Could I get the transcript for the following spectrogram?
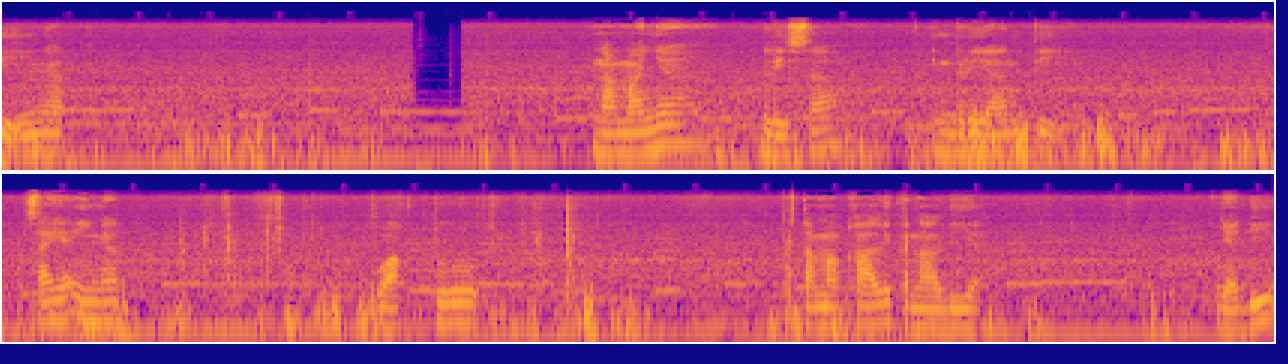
diingat namanya Lisa Indrianti saya ingat waktu pertama kali kenal dia. Jadi,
